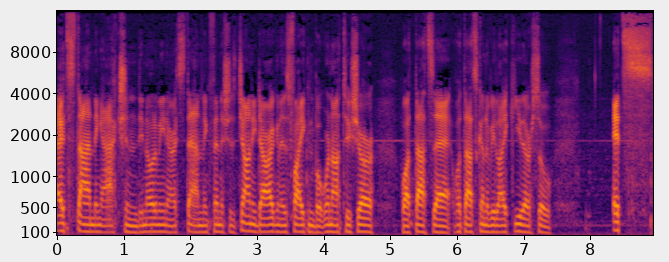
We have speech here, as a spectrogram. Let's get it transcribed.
outstanding action. Do you know what I mean? Or outstanding finishes. Johnny Dargan is fighting, but we're not too sure what that's uh, what that's going to be like either. So it's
